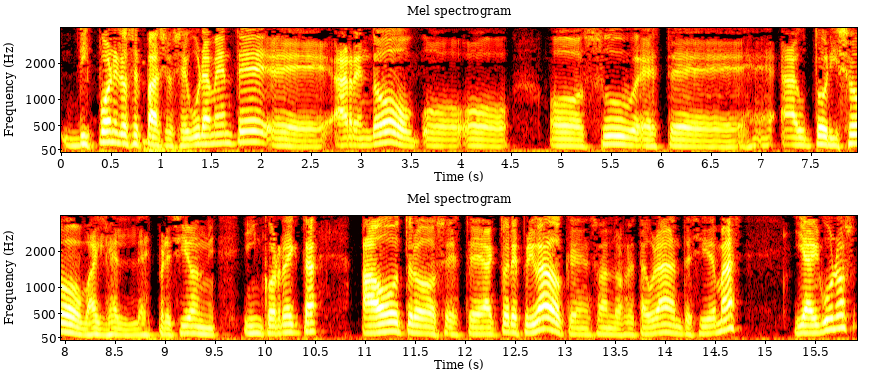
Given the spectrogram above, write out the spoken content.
dispone los espacios, seguramente eh, arrendó o, o, sub este, autorizó, valga la expresión incorrecta, a otros este, actores privados, que son los restaurantes y demás, y algunos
